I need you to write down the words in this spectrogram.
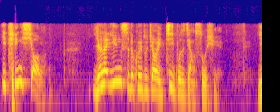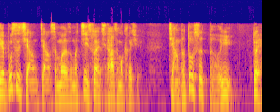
一听笑了。原来英式的贵族教育既不是讲数学，也不是讲讲什么什么计算其他什么科学，讲的都是德育。对，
